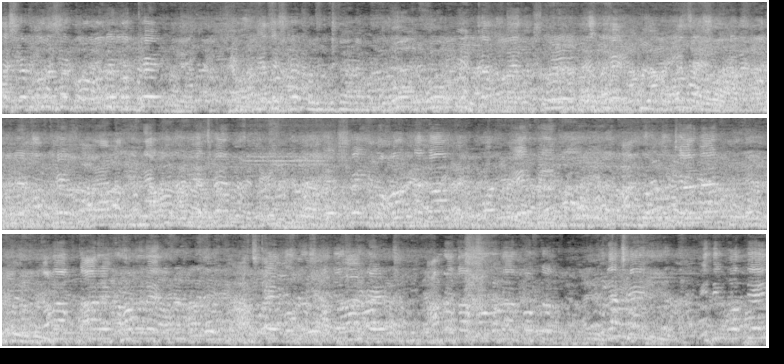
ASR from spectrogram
দেশের মানুষের কল্যাণের লক্ষ্যে এবং এদেশের নির্যাতনের বিরুদ্ধে দেশের সরকারের গঠনের লক্ষ্যে নেতৃত্ব দিয়েছেন সেই মহান নেতা বিএনপি ভারপ্রাপ্ত চেয়ারম্যান জনাব তারেক রহমানের আজকে অন্য সদর থেকে আমরা তার মনোনয়ন পত্র তুলেছি ইতিমধ্যেই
